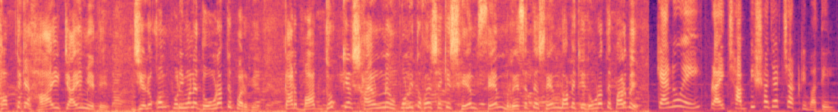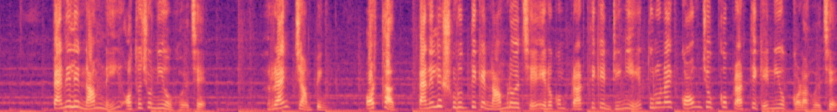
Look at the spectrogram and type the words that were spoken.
সব থেকে হাই টাইমেতে যেরকম পরিমাণে দৌড়াতে পারবে তার বার্ধক্যের সায়ন্যে উপনীত হয়ে সে কি সেম সেম রেসেতে সেমভাবে কি দৌড়াতে পারবে? কেন এই প্রায় ছাব্বিশ হাজার চাকরি বাতিল? প্যানেলে নাম নেই, অথচ নিয়োগ হয়েছে। Rank jumping. অর্থাৎ, প্যানেলের শুরুর দিকে নাম রয়েছে, এরকম প্রার্থীকে ডিঙিয়ে তুলনায় কম যোগ্য প্রার্থীকে নিয়োগ করা হয়েছে।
